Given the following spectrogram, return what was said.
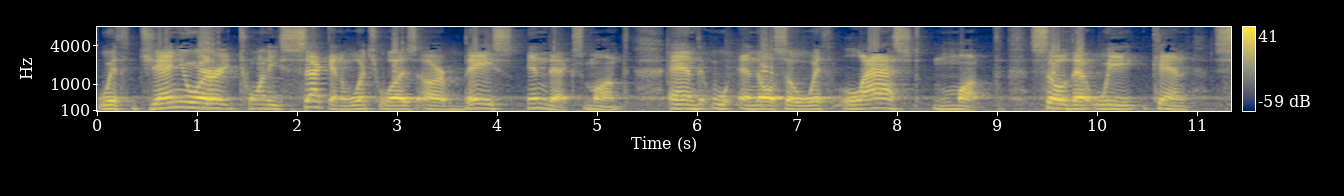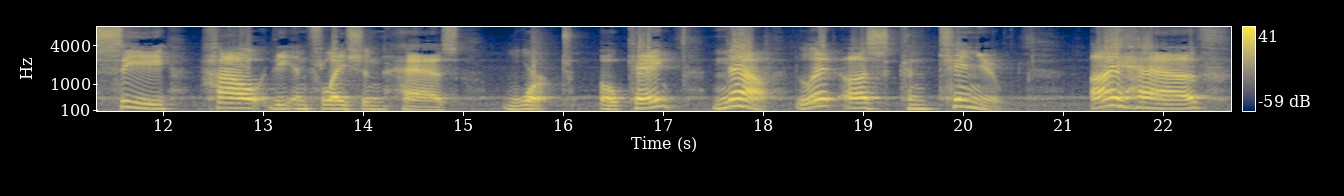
with January 22nd, which was our base index month, and, and also with last month so that we can see how the inflation has worked. Okay? Now, let us continue. I have,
